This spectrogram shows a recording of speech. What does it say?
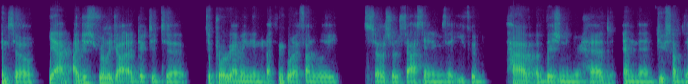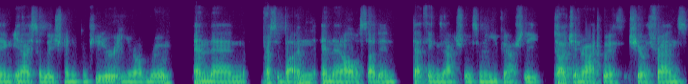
And so, yeah, I just really got addicted to to programming. And I think what I found really so sort of fascinating is that you could have a vision in your head and then do something in isolation on your computer in your own room and then press a button and then all of a sudden that thing is actually something you can actually touch interact with share with friends.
